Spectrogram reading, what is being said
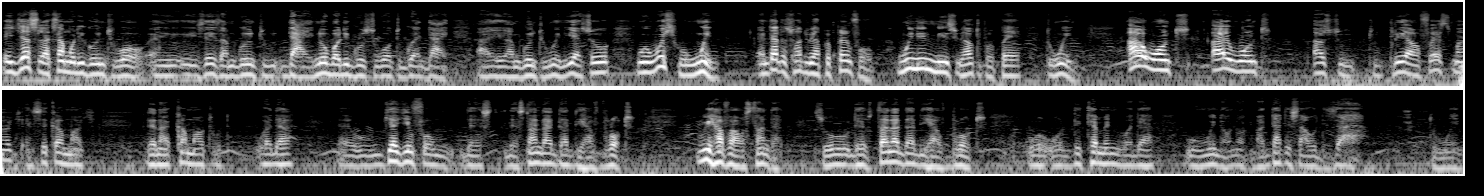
it's just like somebody going to war and he says, I'm going to die. Nobody goes to war to go and die. I am going to win. Yeah, so we wish we win. And that is what we are preparing for. Winning means we have to prepare to win. I want, I want us to, to play our first match and second match. Then I come out with whether, uh, judging from the, the standard that they have brought we have our standard. So the standard that they have brought will, will determine whether we win or not. But that is our desire to win.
